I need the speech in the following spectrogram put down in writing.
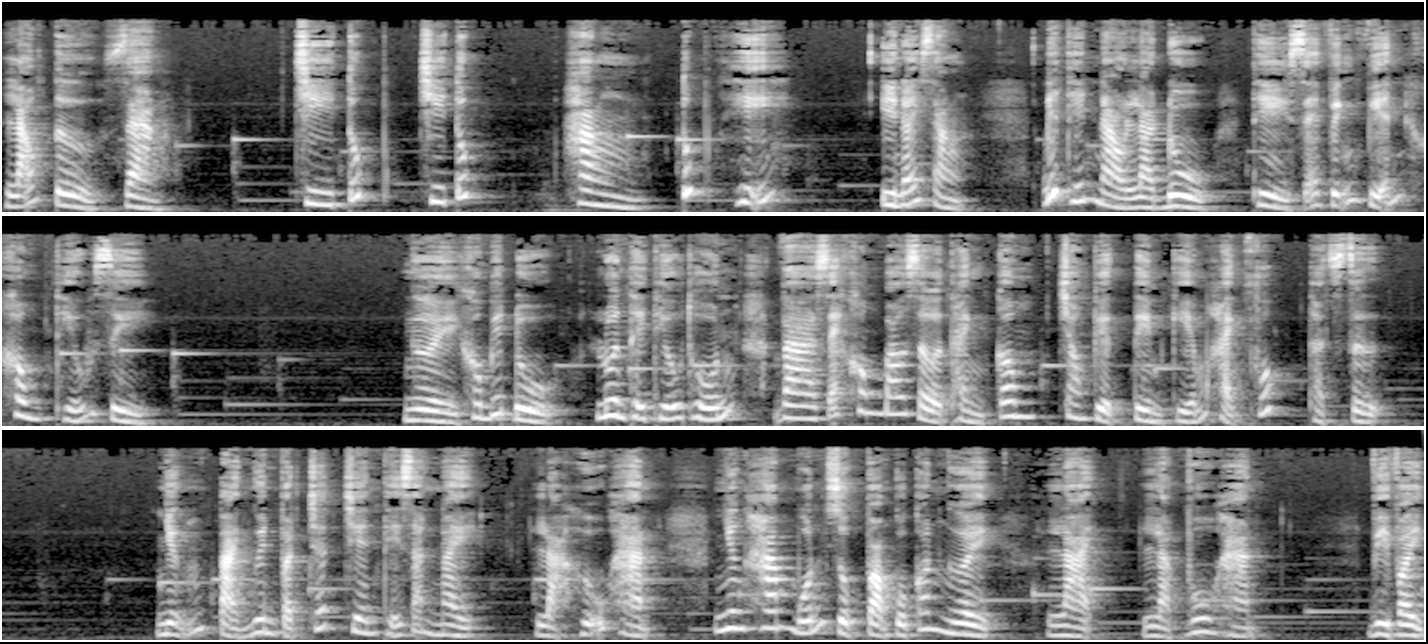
Lão Tử giảng Chi túc, chi túc, hằng túc hĩ. Ý nói rằng biết thế nào là đủ thì sẽ vĩnh viễn không thiếu gì. Người không biết đủ luôn thấy thiếu thốn và sẽ không bao giờ thành công trong việc tìm kiếm hạnh phúc thật sự. Những tài nguyên vật chất trên thế gian này là hữu hạn, nhưng ham muốn dục vọng của con người lại là vô hạn. Vì vậy,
